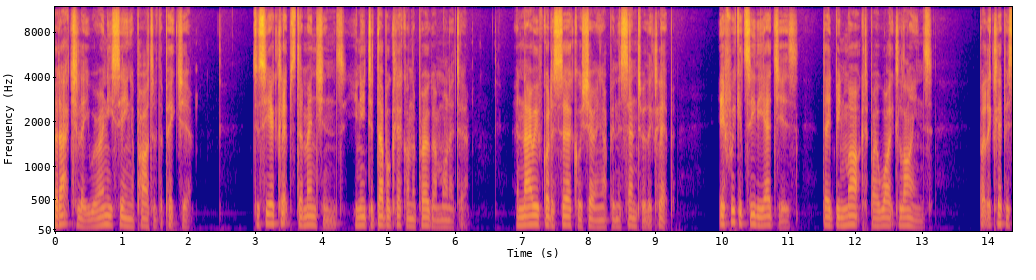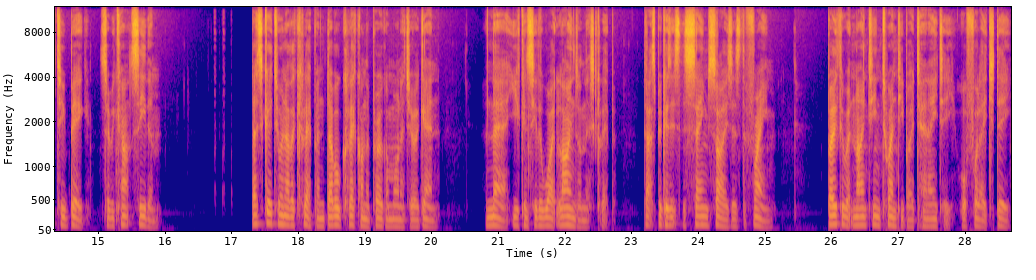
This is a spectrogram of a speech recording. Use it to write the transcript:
but actually we're only seeing a part of the picture. To see a clip's dimensions, you need to double click on the program monitor. And now we've got a circle showing up in the centre of the clip. If we could see the edges, they'd been marked by white lines, but the clip is too big, so we can't see them. Let's go to another clip and double click on the program monitor again. And there, you can see the white lines on this clip. That's because it's the same size as the frame. Both are at 1920 by 1080 or Full HD.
